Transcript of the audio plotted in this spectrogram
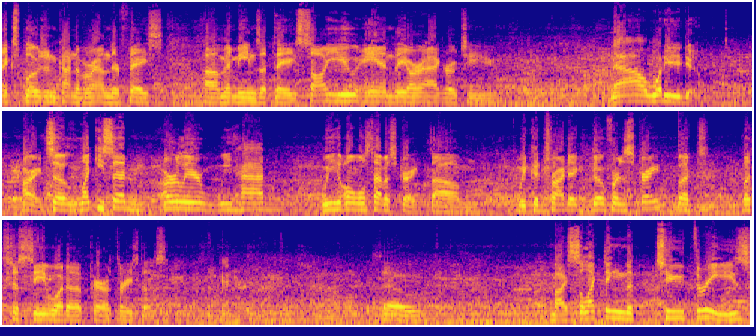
explosion kind of around their face, um, it means that they saw you and they are aggro to you. Now, what do you do? All right. So, like you said earlier, we had we almost have a straight. Um, we could try to go for the straight, but let's just see what a pair of threes does. So, by selecting the two threes,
